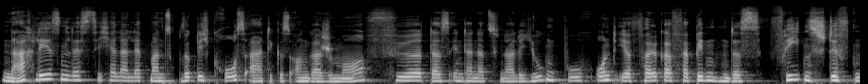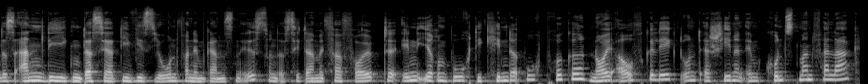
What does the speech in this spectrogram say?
Nachlesen lässt sich Hella Leppmanns wirklich großartiges Engagement für das internationale Jugendbuch und ihr völkerverbindendes, friedensstiftendes Anliegen, das ja die Vision von dem Ganzen ist und das sie damit verfolgte, in ihrem Buch Die Kinderbuchbrücke, neu aufgelegt und erschienen im Kunstmann Verlag.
